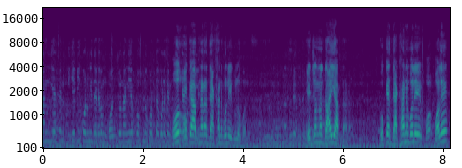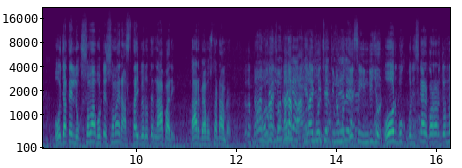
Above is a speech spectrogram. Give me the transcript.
গালাগান দিয়েছেন বিজেপি কর্মীদের এবং বঞ্চনা নিয়ে প্রশ্ন করতে বলেছেন। ও ওকে আপনারা দেখান বলে এগুলো বলে। এর জন্য দায়ী আপনারা। ওকে দেখান বলে বলে ও যাতে লোকসভা ভোটের সময় রাস্তায় বেরোতে না পারে তার ব্যবস্থাটা আমরা করি। দাদা বাংলায় বলছে তৃণমূল দেশে ইন্ডিজোট। ওর বুক পরিষ্কার করার জন্য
